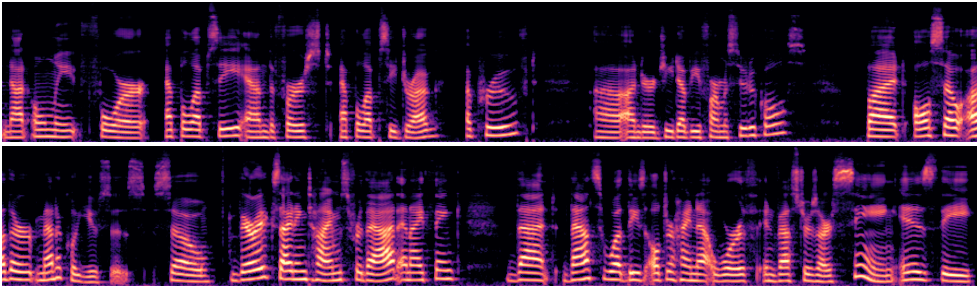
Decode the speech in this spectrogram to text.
not only for epilepsy and the first epilepsy drug approved uh, under GW Pharmaceuticals, but also other medical uses. So, very exciting times for that. And I think that that's what these ultra high net worth investors are seeing is the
